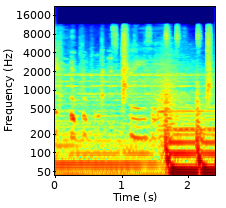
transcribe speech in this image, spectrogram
it's crazy.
